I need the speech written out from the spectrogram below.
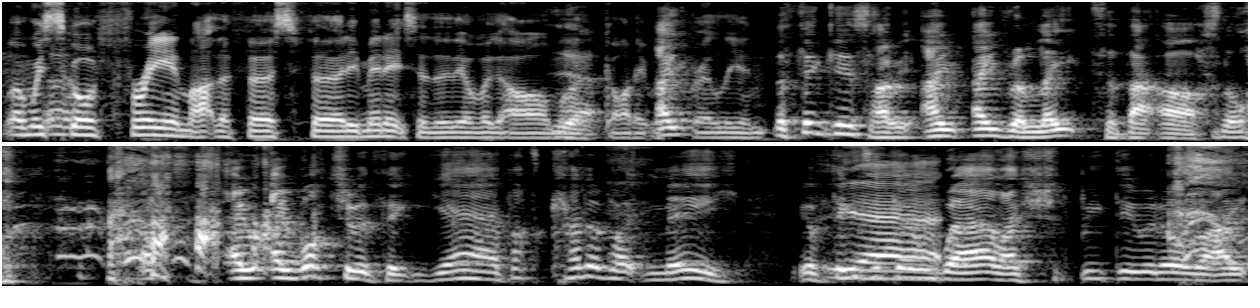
when we scored three in like the first thirty minutes of the other, oh my yeah. god, it was I, brilliant. The thing is, Harry, I, I relate to that Arsenal. I, I, watch it and think, yeah, that's kind of like me. You know, things yeah. are going well. I should be doing all right,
